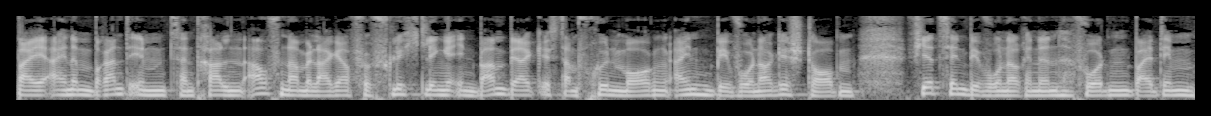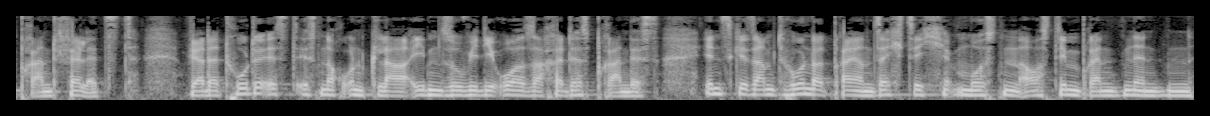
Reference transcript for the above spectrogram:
Bei einem Brand im zentralen Aufnahmelager für Flüchtlinge in Bamberg ist am frühen Morgen ein Bewohner gestorben. 14 Bewohnerinnen wurden bei dem Brand verletzt. Wer der Tote ist, ist noch unklar, ebenso wie die Ursache des Brandes. Insgesamt 163 mussten aus dem brennenden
